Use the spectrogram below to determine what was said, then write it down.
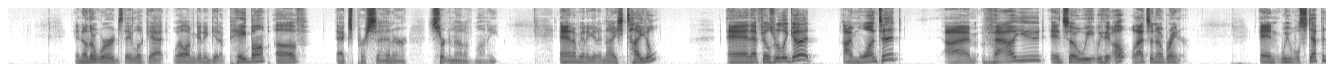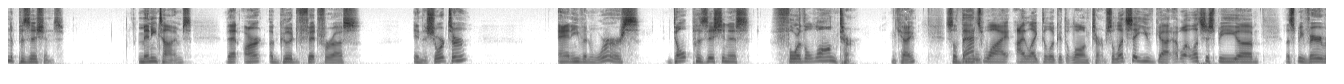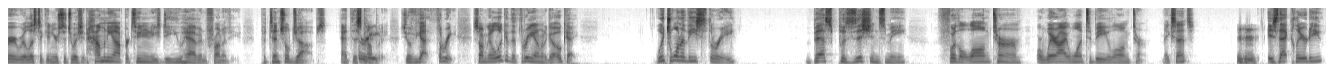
In other words, they look at, well, I'm going to get a pay bump of X percent or a certain amount of money, and I'm going to get a nice title, and that feels really good. I'm wanted, I'm valued, and so we, we think, oh, well, that's a no brainer. And we will step into positions many times that aren't a good fit for us in the short term, and even worse, don't position us for the long term. Okay. So that's why I like to look at the long term. So let's say you've got, well, let's just be, uh, let's be very, very realistic in your situation. How many opportunities do you have in front of you? Potential jobs at this Three. company. So you've got three. So I'm going to look at the three and I'm going to go, okay, which one of these three best positions me for the long term or where I want to be long term? Make sense? hmm Is that clear to you?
